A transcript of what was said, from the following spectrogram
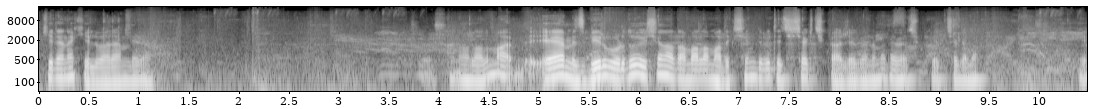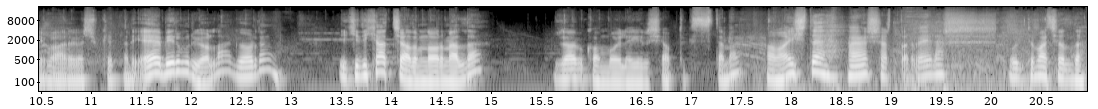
İki tane kill var hem biri. Şunu alalım. Eğemiz bir vurduğu için adam alamadık. Şimdi bir de çiçek çıkaracak önüme de kaçıp geçecek adam. İyi bari kaçıp gitmedik. E bir vuruyor la gördün mü? 2 dike atacaktım normalde. Güzel bir combo ile giriş yaptık sisteme. Ama işte hayal şartları beyler. Ultim açıldı.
